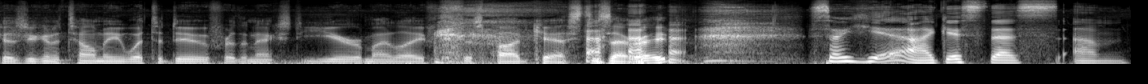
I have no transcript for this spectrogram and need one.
Because you're going to tell me what to do for the next year of my life with this podcast. Is that right? So yeah, I guess this, um,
